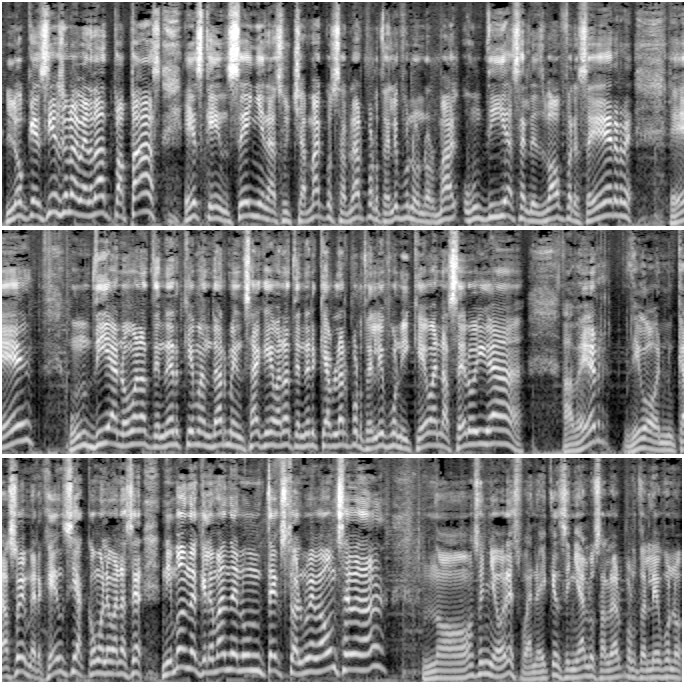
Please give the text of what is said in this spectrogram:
Lo que sí es una verdad, papás, es que enseñen a sus chamacos a hablar por teléfono normal. Un día se les va a ofrecer, ¿eh? Un día no van a tener que mandar mensaje, van a tener que hablar por teléfono. ¿Y qué van a hacer, oiga? A ver, digo, en caso de emergencia, ¿cómo le van a hacer? Ni modo que le manden un texto al 911, ¿verdad? No, señores, bueno, hay que enseñarlos a hablar por teléfono.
